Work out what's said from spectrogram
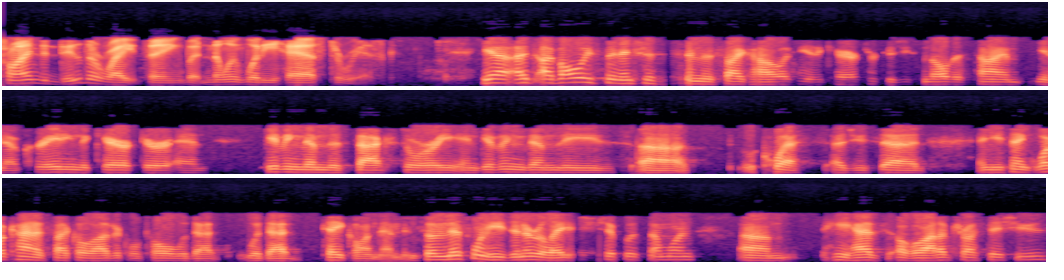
trying to do the right right thing, but knowing what he has to risk. Yeah, I, I've always been interested in the psychology of the character because you spend all this time, you know, creating the character and giving them this backstory and giving them these uh, quests, as you said. And you think, what kind of psychological toll would that would that take on them? And so in this one, he's in a relationship with someone. Um, he has a lot of trust issues,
